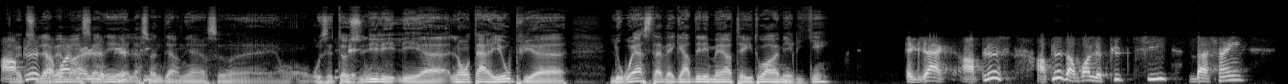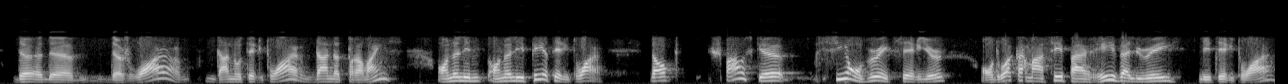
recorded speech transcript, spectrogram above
En Ouais, tu l'avais un- mentionné le euh, plus la semaine dernière, ça. euh, aux États-Unis, les- les, l'Ontario puis l'Ouest avaient gardé les meilleurs territoires américains. Exact. En plus, en plus d'avoir le plus petit bassin de, de- de joueurs dans nos territoires, dans notre province, on a les, on a les pires territoires. Donc, je pense que si on veut être sérieux, on doit commencer par réévaluer les territoires.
